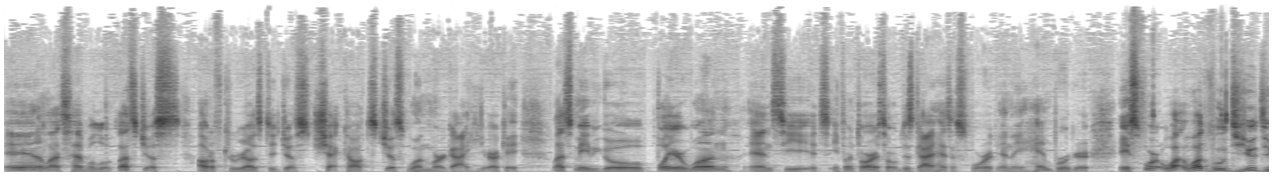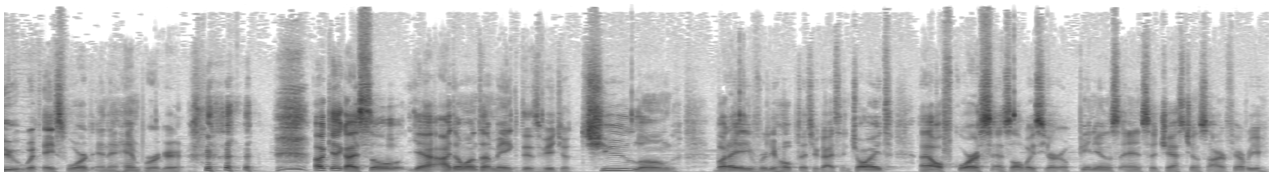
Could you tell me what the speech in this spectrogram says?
and let's have a look. Let's just out of curiosity just check out just one more guy here. Okay let's maybe go player one and see its inventory. So this guy has a sword and a hamburger. A sword what, what would you do with a sword and a hamburger? Okay guys so yeah I don't want to make this video too long but I really hope that you guys enjoyed. Uh, of course, as always, your opinions and suggestions are very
